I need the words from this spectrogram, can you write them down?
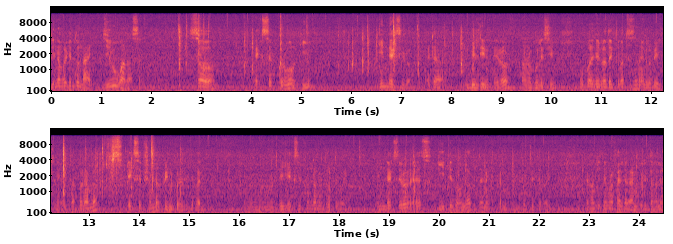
দুই নাম্বার কিন্তু নাই জিরো ওয়ান আছে। সো অ্যাকসেপ্ট করব কি? ইন্ডেক্স এরর এটা বিল্ট ইন এরর আমরা বলেছি। উপরে যেগুলো দেখতে পাচ্ছেন এগুলো বিল্ট ইন এরর তারপরে আমরা এক্সেপশনটা প্রিন্ট করে দিতে পারি। এই এক্সেপশনটা আমরা ধরতে পারি। ইন্ডেক্স এরর এস ইতে ধরলাম দেন এটাকে আমরা প্রিন্ট করে দিতে পারি। এখন যদি আমরা ফাইলটা রান করি, তাহলে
